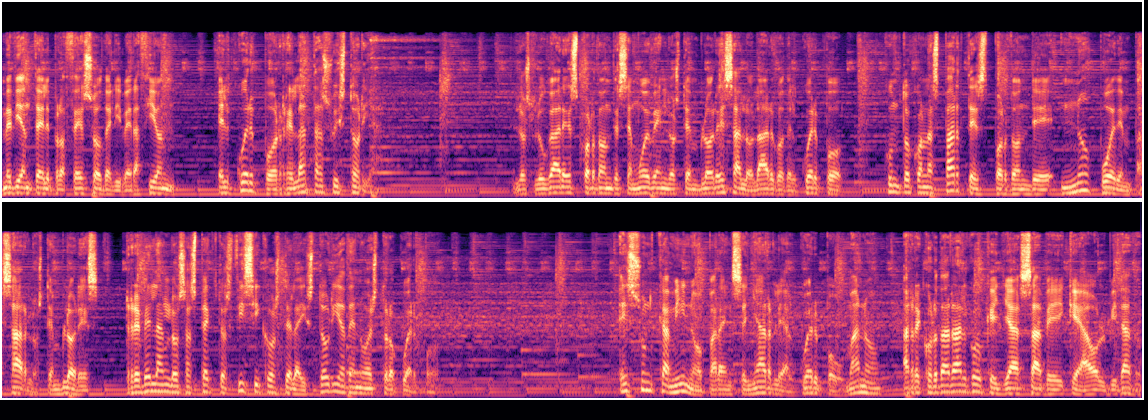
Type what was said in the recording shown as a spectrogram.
Mediante el proceso de liberación, el cuerpo relata su historia. Los lugares por donde se mueven los temblores a lo largo del cuerpo, junto con las partes por donde no pueden pasar los temblores, revelan los aspectos físicos de la historia de nuestro cuerpo es un camino para enseñarle al cuerpo humano a recordar algo que ya sabe y que ha olvidado,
